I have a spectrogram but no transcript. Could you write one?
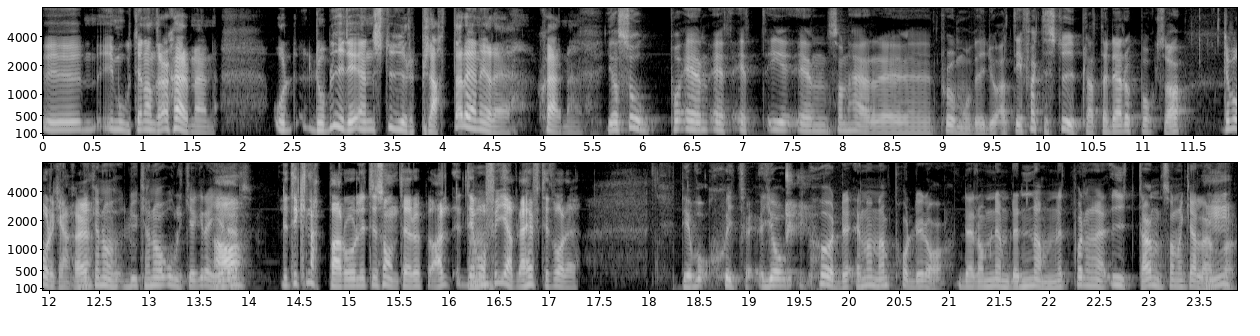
eh, emot den andra skärmen. Och då blir det en styrplatta där nere, skärmen. Jag såg på en, ett, ett, en sån här eh, promovideo att det är faktiskt styrplatta där uppe också. Det var det kanske. Du kan ha, du kan ha olika grejer Ja. där. Lite knappar och lite sånt där uppe. Ja, Det var Mm. för jävla häftigt var det. Det var skitfräckt. Jag hörde en annan podd idag där de nämnde namnet på den här ytan som de kallar den Mm. för.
